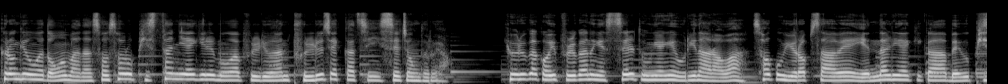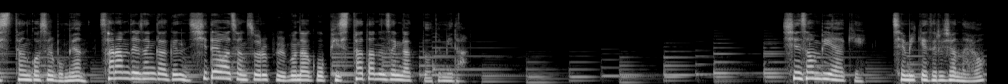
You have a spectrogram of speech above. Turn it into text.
그런 경우가 너무 많아서 서로 비슷한 이야기를 모아 분류한 분류제까지 있을 정도로요. 교류가 거의 불가능했을 동양의 우리나라와 서구 유럽 사회의 옛날 이야기가 매우 비슷한 것을 보면 사람들 생각은 시대와 장소를 불문하고 비슷하다는 생각도 듭니다. 신선비 이야기 재밌게 들으셨나요?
